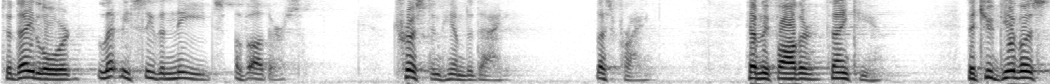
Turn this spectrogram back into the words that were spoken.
Today, Lord, let me see the needs of others. Trust in Him today. Let's pray. Heavenly Father, thank you that you give us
